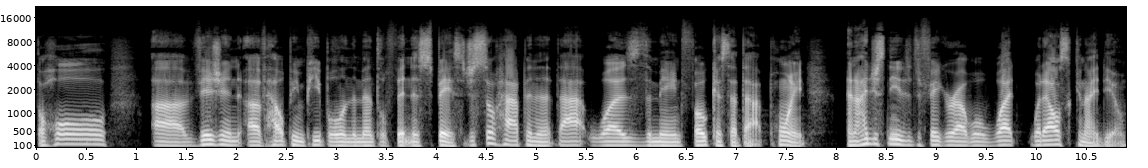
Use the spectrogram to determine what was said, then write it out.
the whole uh, vision of helping people in the mental fitness space. It just so happened that that was the main focus at that point and i just needed to figure out well what what else can i do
